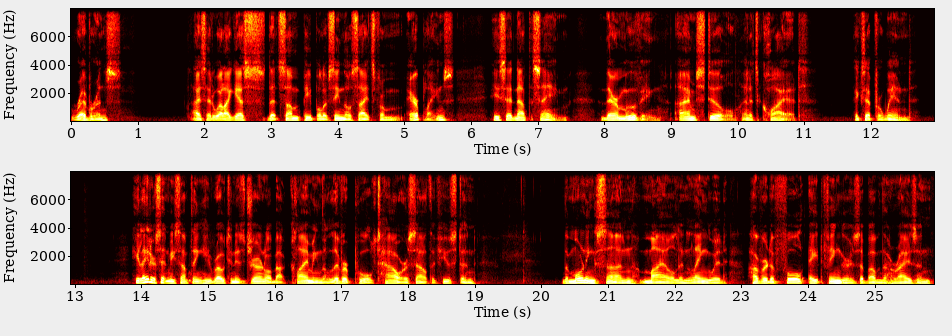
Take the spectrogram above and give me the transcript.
reverence. I said, Well, I guess that some people have seen those sights from airplanes. He said, Not the same. They're moving. I'm still, and it's quiet, except for wind. He later sent me something he wrote in his journal about climbing the Liverpool Tower south of Houston. The morning sun, mild and languid, hovered a full eight fingers above the horizon.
